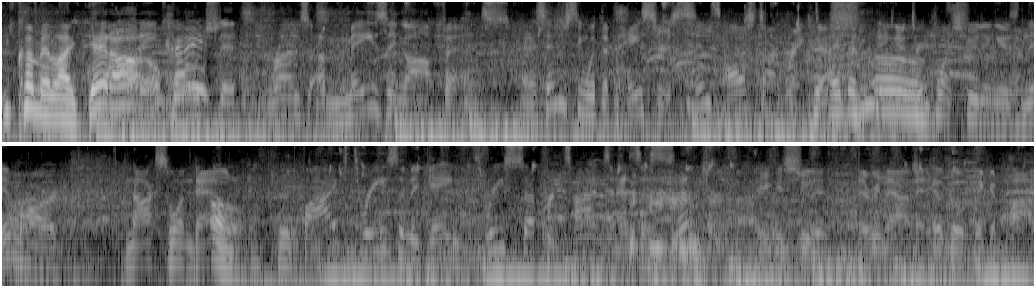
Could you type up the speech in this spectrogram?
You coming like that? All okay? coach that runs amazing offense. And it's interesting with the Pacers, since All-Star break, their Hey, this- shooting, their uh, three-point shooting is Nembhard knocks one down. Five threes in a game, three separate times as a center. Uh, he can shoot it every now and then. He'll go pick and pop.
